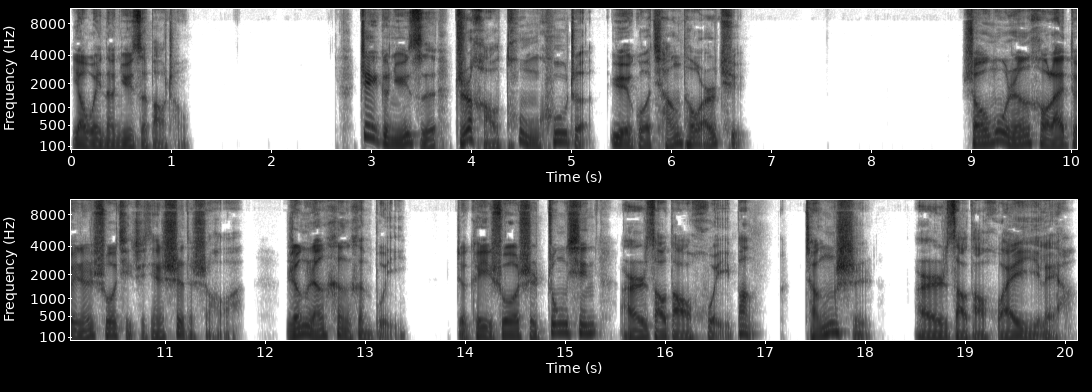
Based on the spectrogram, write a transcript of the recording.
要为那女子报仇。这个女子只好痛哭着越过墙头而去。守墓人后来对人说起这件事的时候啊，仍然恨恨不已。这可以说是忠心而遭到毁谤，诚实而遭到怀疑了呀。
